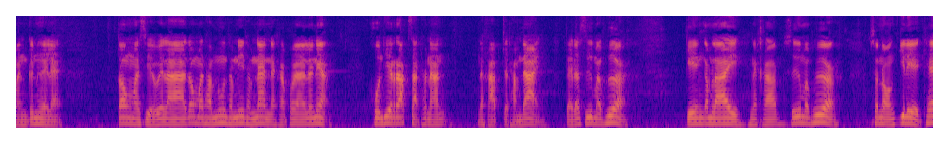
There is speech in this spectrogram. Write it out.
มันก็เหนื่อยแหละ ต้องมาเสียเวลาต้องมาทำนู่นทำนี่ทำนั่นนะครับ เพราะฉะนั้นแล้วเนี่ยคนที่รักสัตว์เท่านั้นนะครับจะทำได้ แต่ถ้าซื้อมาเพื่อเกงกำไรนะครับ ซื้อมาเพื่อสนองกิเลสแค่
